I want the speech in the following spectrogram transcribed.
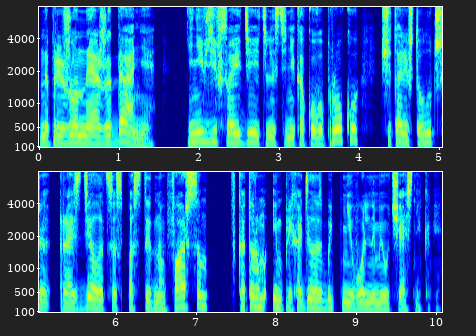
напряженное ожидание, и, не видев в своей деятельности никакого проку, считали, что лучше разделаться с постыдным фарсом, в котором им приходилось быть невольными участниками.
